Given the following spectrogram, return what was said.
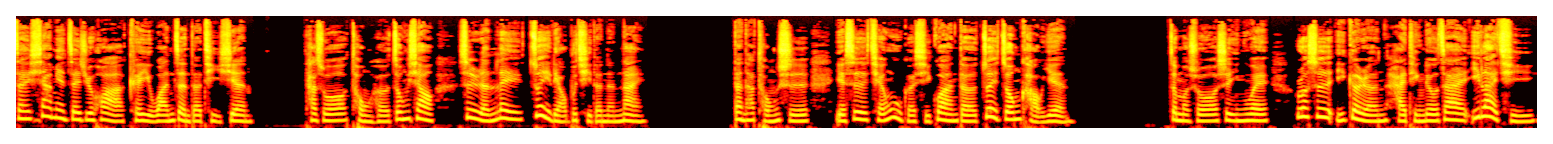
在下面这句话可以完整的体现。他说：“统合综效是人类最了不起的能耐，但它同时也是前五个习惯的最终考验。”这么说是因为，若是一个人还停留在依赖期，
